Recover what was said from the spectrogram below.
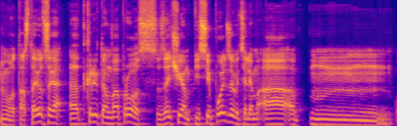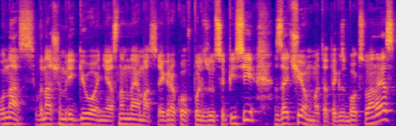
Вот, остается открытым вопрос, зачем PC-пользователям, а м- у нас в нашем регионе основная масса игроков пользуется PC, зачем этот Xbox One S?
